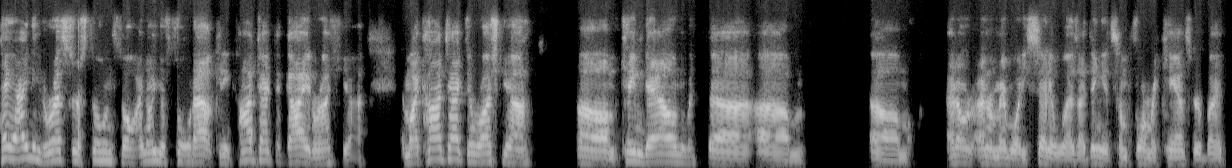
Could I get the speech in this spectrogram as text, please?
hey i need wrestler so and so i know you're sold out. Can you contact a guy in russia? And my contact in russia um came down with uh um um i don't i don't remember what he said it was. I think it's some form of cancer but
